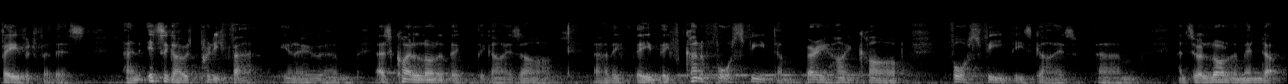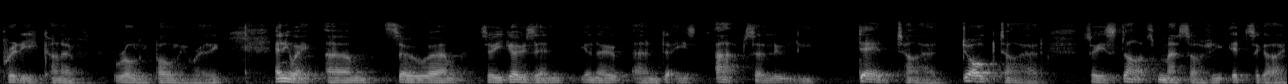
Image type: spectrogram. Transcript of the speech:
favoured for this, and Itsugai was pretty fat. You know, um, as quite a lot of the, the guys are. Uh, they, they, they kind of force feed them, very high carb, force feed these guys. Um, and so a lot of them end up pretty kind of roly poly, really. Anyway, um, so um, so he goes in, you know, and he's absolutely dead tired, dog tired. So he starts massaging Itsugai,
